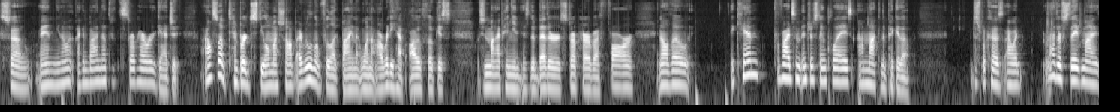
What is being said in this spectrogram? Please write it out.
so, and you know what? I can buy another star power gadget. I also have tempered steel in my shop. I really don't feel like buying that one. I already have autofocus, which in my opinion is the better star power by far. And although it can provide some interesting plays, I'm not going to pick it up just because I would rather save my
